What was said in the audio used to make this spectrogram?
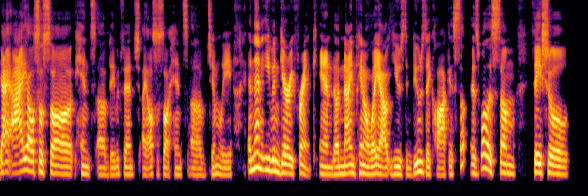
I, I also saw hints of David Finch. I also saw hints of Jim Lee, and then even Gary Frank and the nine panel layout used in Doomsday Clock, so, as well as some facial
